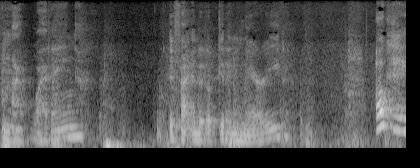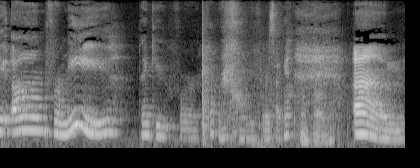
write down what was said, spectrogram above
my wedding. If I ended up getting married. Okay, um, for me, thank you for covering for me for a second. No. Um,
